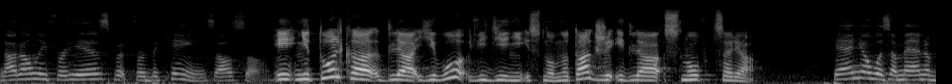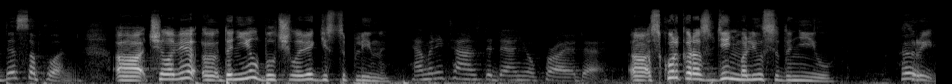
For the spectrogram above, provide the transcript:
not only for his, but for the kings also. И не только для его видений и снов, но также и для снов царя. Daniel was a man of discipline. А, Человек, э, Даниил был человек дисциплины. How many times did Daniel pray a day? А, Сколько раз в день молился Даниил? Три.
